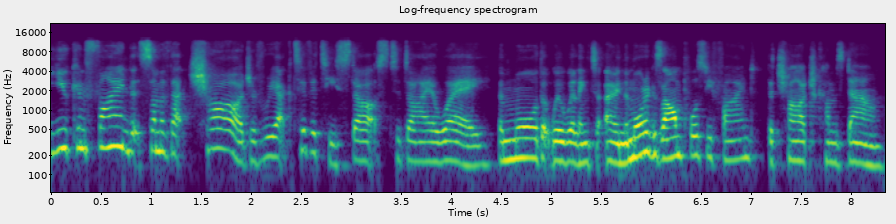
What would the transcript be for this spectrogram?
you can find that some of that charge of reactivity starts to die away the more that we're willing to own. The more examples you find the charge comes down.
